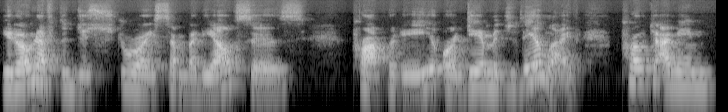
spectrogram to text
You don't have to destroy somebody else's property or damage their life. Prote- I mean,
